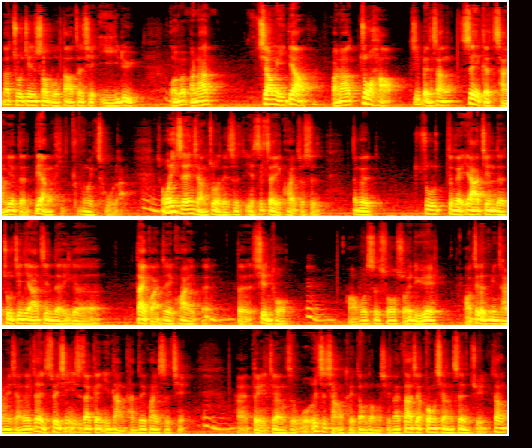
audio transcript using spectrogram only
那租金收不到这些疑虑，我们把它消弭掉，把它做好，基本上这个产业的量体可能会出来。嗯，所以我一直很想做的是，也是这一块，就是那个租这个押金的租金押金的一个代管这一块的的信托，嗯，好，或是说所谓履约，哦，这个名产品想在，这里最近一直在跟银行谈这块事情，嗯，哎，对，这样子，我一直想要推动东西，那大家共享盛举，让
